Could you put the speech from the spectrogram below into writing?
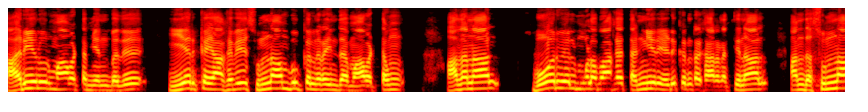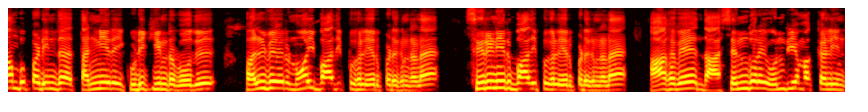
அரியலூர் மாவட்டம் என்பது இயற்கையாகவே சுண்ணாம்புக்கள் நிறைந்த மாவட்டம். அதனால் போர்வெல் மூலமாக தண்ணீரை எடுக்கின்ற காரணத்தினால் அந்த சுண்ணாம்பு படிந்த தண்ணீரை குடிக்கின்ற போது பல்வேறு நோய் பாதிப்புகள் ஏற்படுகின்றன சிறுநீர் பாதிப்புகள் ஏற்படுகின்றன. ஆகவே இந்த செந்துறை ஒன்றிய மக்களின்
